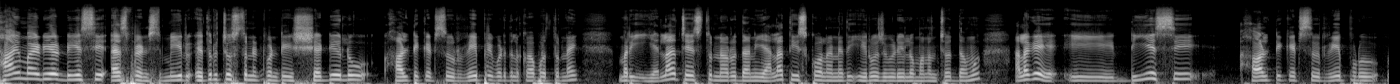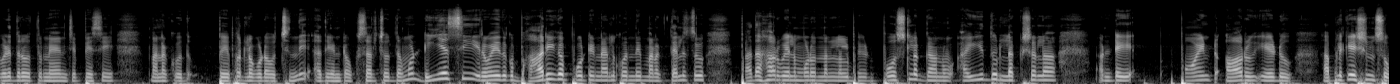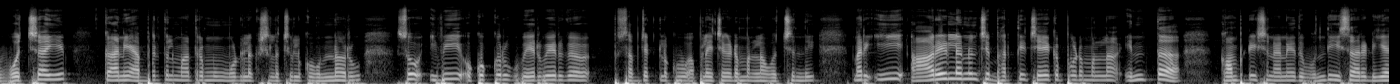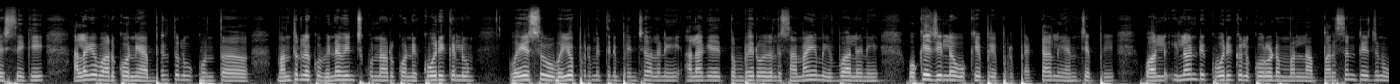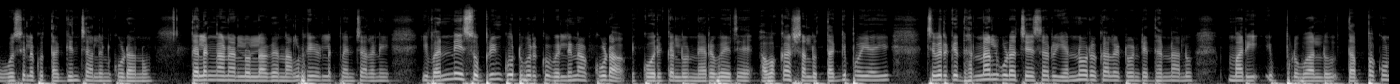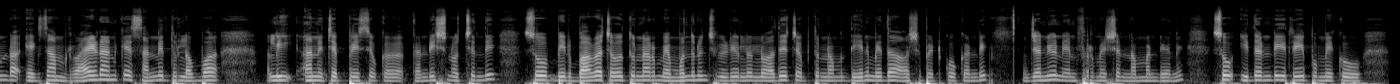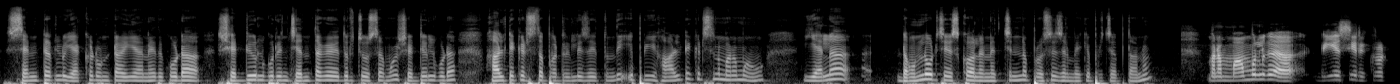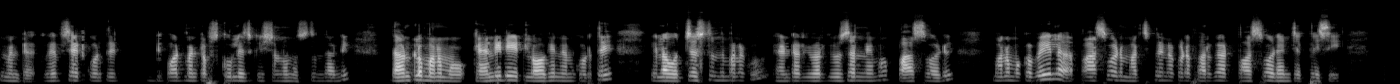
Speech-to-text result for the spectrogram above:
Hi my dear DSC aspirants. మీరు ఎదురు చూస్తున్నటువంటి షెడ్యూలు హాల్ టికెట్స్ రేపే విడుదల కాబోతున్నాయి. మరి ఎలా చేస్తున్నారు దాన్ని ఎలా తీసుకోవాలనేది ఈరోజు వీడియోలో మనం చూద్దాము. అలాగే ఈ డిఎస్సి హాల్ టికెట్స్ రేపుడు విడుదలవుతున్నాయని చెప్పేసి మనకు పేపర్లో కూడా వచ్చింది. అదేంటో ఒకసారి చూద్దాము. డిఎస్సి ఇరవై ఐదుకు భారీగా పోటీ నెలకొంది. మనకు తెలుసు పదహారు వేల మూడు వందల నలభై ఏడు పోస్టులకు గాను ఐదు లక్షల అంటే పాయింట్ ఆరు ఏడు అప్లికేషన్స్ వచ్చాయి కానీ అభ్యర్థులు మాత్రము మూడు లక్షల చిలుకు ఉన్నారు. సో ఇవి ఒక్కొక్కరు వేరువేరుగా సబ్జెక్టులకు అప్లై చేయడం వల్ల వచ్చింది. మరి ఈ ఆరేళ్ళ నుంచి భర్తీ చేయకపోవడం వల్ల ఇంత కాంపిటీషన్ అనేది ఉంది ఈసారి డిఎస్సికి. అలాగే వారు కొన్ని అభ్యర్థులు కొంత మంత్రులకు వినవించుకున్నారు కొన్ని కోరికలు వయస్సు వయోపరిమితిని పెంచాలని అలాగే తొంభై రోజుల సమయం ఇవ్వాలని ఒకే జిల్లా ఒకే పేపర్ పెట్టాలి అని చెప్పి వాళ్ళు ఇలాంటి కోరికలు కోరడం వలన పర్సంటేజ్ను ఓసీలకు తగ్గించాలని కూడాను తెలంగాణలో లాగా నలభై ఏళ్ళకు పెంచాలని ఇవన్నీ సుప్రీంకోర్టు వరకు వెళ్ళినా కూడా కోరికలు నెరవేర్చే అవకాశాలు తగ్గిపోయాయి. చివరికి ధర్నాలు కూడా చేశారు. ఎన్నో రకాలైనటువంటి ధర్నాలు. మరి ఇప్పుడు వాళ్ళు తప్పకుండా ఎగ్జామ్ రాయడానికే సన్నిధులు అవ్వాలి అని చెప్పేసి ఒక కండిషన్ వచ్చింది. సో మీరు బాగా చదువుతున్నారు. మేము ముందు నుంచి వీడియోలలో అదే చెప్తున్నాము. దేని మీద ఆశ పెట్టుకోకండి. జెన్యున్ ఇన్ఫర్మేషన్ నమ్మండి అని. సో ఇదండి. రేపు మీకు సెంటర్లు ఎక్కడ ఉంటాయి అనేది కూడా షెడ్యూల్ గురించి ఎంతగా ఎదురు చూసామో షెడ్యూల్ కూడా హాల్ టికెట్స్తో పాటు రిలీజ్ అవుతుంది. ఇప్పుడు ఈ హాల్ టికెట్స్ని మనము ఎలా డౌన్లోడ్ చేసుకోవాలనే చిన్న ప్రొసీజర్ మీకు ఇప్పుడు చెప్తాను. మనం మామూలుగా డిఎస్సి రిక్రూట్మెంట్ వెబ్సైట్ కొడితే డిపార్ట్మెంట్ ఆఫ్ స్కూల్ ఎడ్యుకేషన్ అని వస్తుందండి. దాంట్లో మనము క్యాండిడేట్ లాగిన్ అని కొడితే ఇలా వచ్చేస్తుంది మనకు. Enter your user name password మనం ఒకవేళ పాస్వర్డ్ మర్చిపోయినా కూడా ఫర్గాట్ పాస్వర్డ్ అని చెప్పేసి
